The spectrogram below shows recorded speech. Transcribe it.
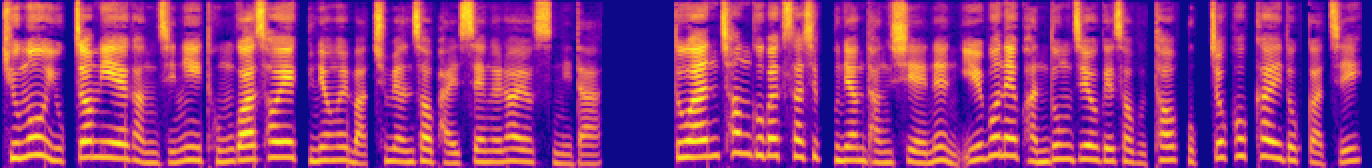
규모 6.2의 강진이 동과 서의 균형을 맞추면서 발생을 하였습니다. 또한 1949년 당시에는 일본의 관동 지역에서부터 북쪽 홋카이도까지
